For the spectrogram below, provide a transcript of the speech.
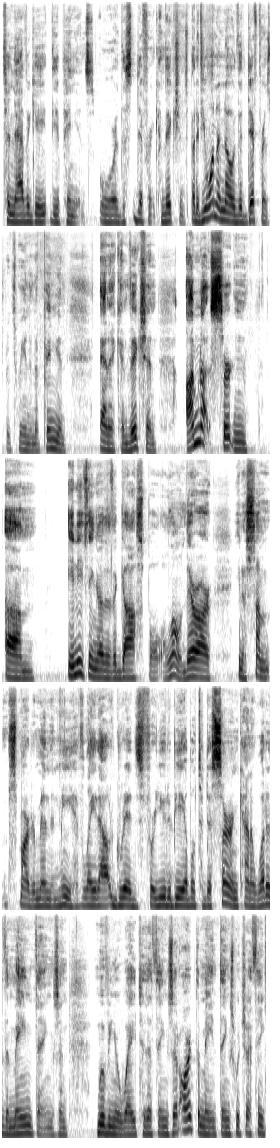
to navigate the opinions or the different convictions. But if you want to know the difference between an opinion and a conviction, I'm not certain um, anything other than the gospel alone. There are, you know, some smarter men than me have laid out grids for you to be able to discern kind of what are the main things and moving your way to the things that aren't the main things, which I think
